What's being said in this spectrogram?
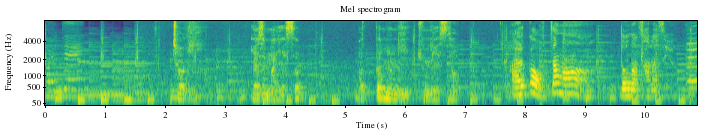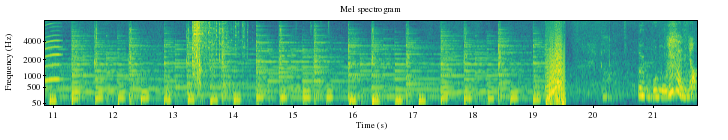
파이팅. 저기 연습 많이 했어? 어떤 연기 준비했어? 알 거 없잖아. 너나 잘하세요. 너 이거 머리 어디가 했냐?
